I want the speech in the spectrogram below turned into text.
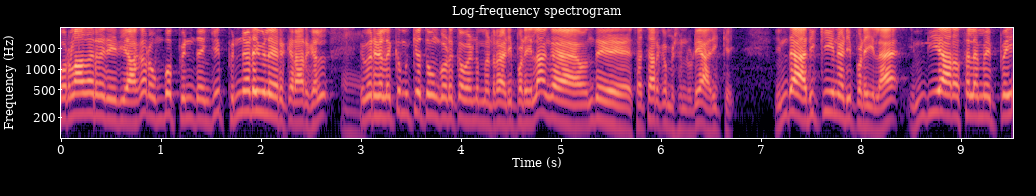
பொருளாதார ரீதியாக ரொம்ப பின்தங்கி பின்னடைவில் இருக்கிறார்கள். இவர்களுக்கு முக்கியத்துவம் கொடுக்க வேண்டும் என்ற அடிப்படையில் அங்கே வந்து சச்சார் கமிஷனுடைய அறிக்கை. இந்த அறிக்கையின் அடிப்படையில் இந்திய அரசியலமைப்பை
